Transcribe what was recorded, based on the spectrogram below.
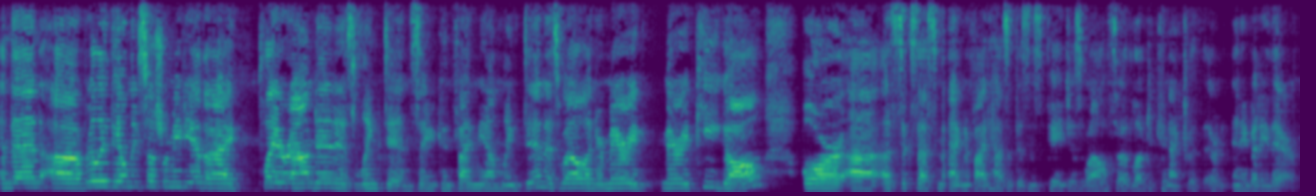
And then uh, really the only social media that I play around in is LinkedIn. So you can find me on LinkedIn as well under Mary Mary P. Gaul or uh, a Success Magnified has a business page as well. So I'd love to connect with anybody there.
